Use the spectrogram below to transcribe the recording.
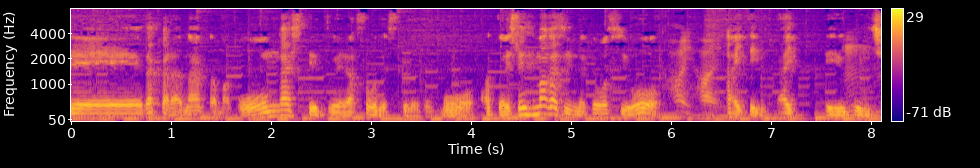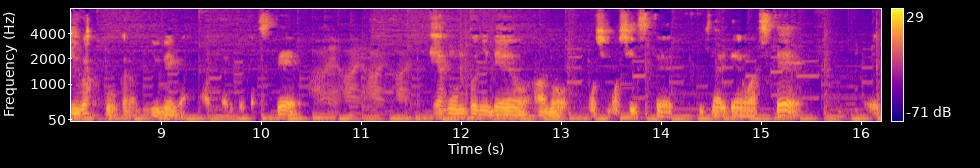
で、だからなんかまあ、恩返しって言うと偉そうですけれども、あと SF マガジンの表紙を書いてみたいっていうふうに中学校からの夢があったりとかして、はいはいはいはい。で、本当に電話、あの、もしもしつって、いきなり電話して、えっ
